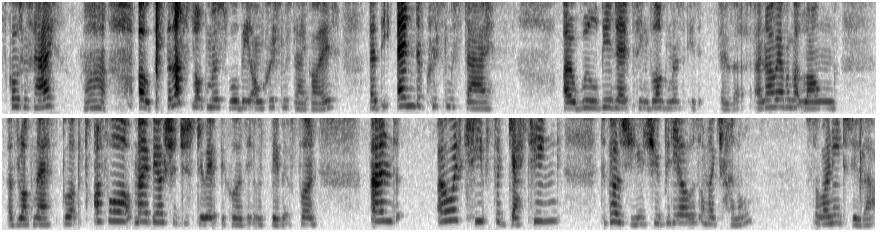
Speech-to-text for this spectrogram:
was going to say. Ah. Oh, the last Vlogmas will be on Christmas Day, guys. At the end of Christmas Day, I will be announcing Vlogmas is over. I know we haven't got long of Vlogmas, but I thought maybe I should just do it because it would be a bit fun. And I always keep forgetting to post YouTube videos on my channel. So I need to do that.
